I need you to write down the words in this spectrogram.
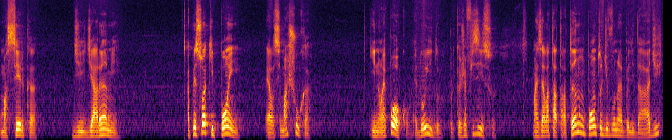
uma cerca de, de arame, a pessoa que põe, ela se machuca. E não é pouco, é doído, porque eu já fiz isso. Mas ela está tratando um ponto de vulnerabilidade,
